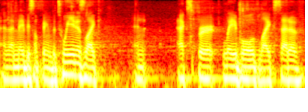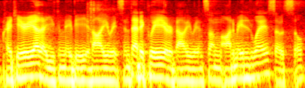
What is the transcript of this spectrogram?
And then maybe something in between is like an expert labeled like set of criteria that you can maybe evaluate synthetically or evaluate in some automated way. So it's still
